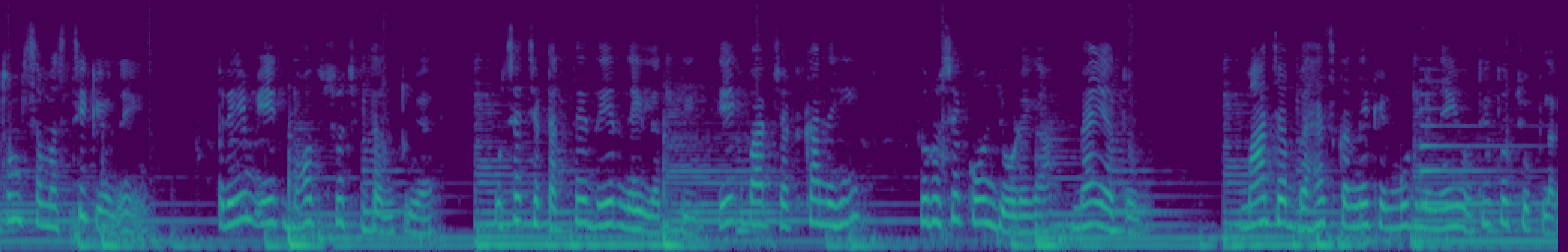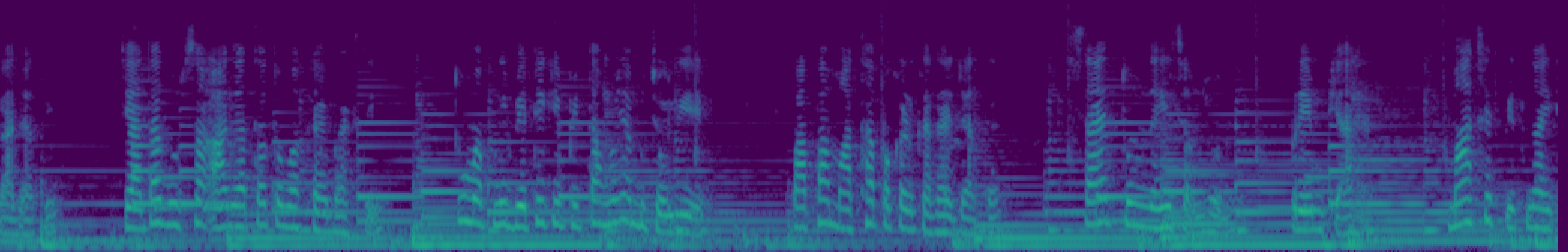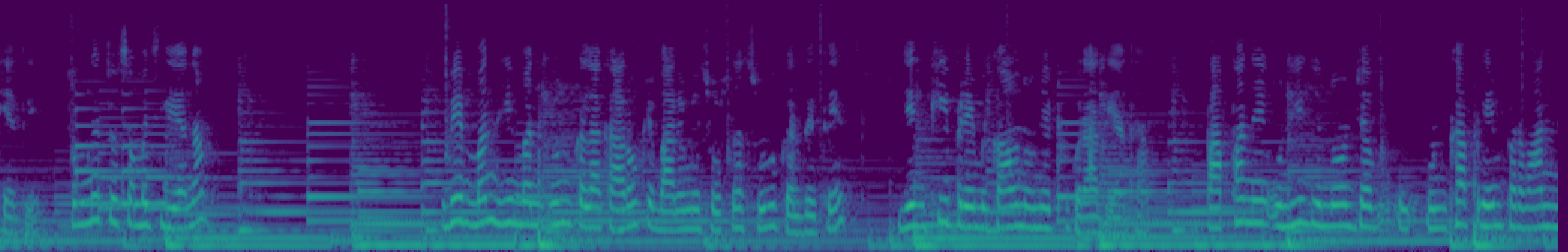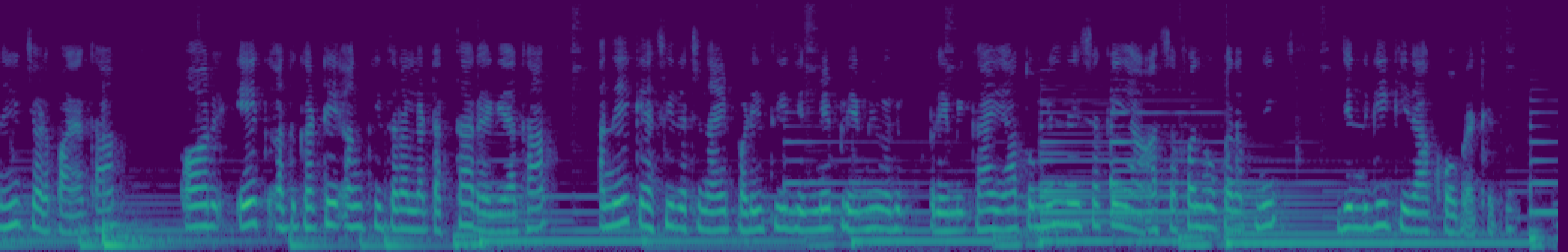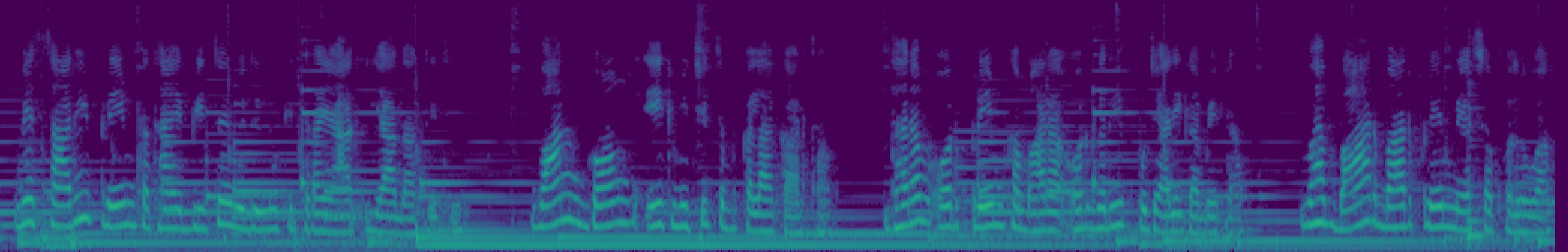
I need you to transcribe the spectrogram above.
तुम समझती क्यों नहीं? प्रेम एक बहुत सूक्ष्म तंतु है। उसे चटकते देर नहीं लगती। एक बार चटका नहीं फिर उसे कौन जोड़ेगा, मैं या तुम? माँ जब बहस करने के मूड में नहीं होती तो चुप लगा जाती। ज़्यादा गुस्सा आ जाता तो वह कह बैठती, तुम अपनी बेटी के पिता हो या बिचौलिए? पापा माथा पकड़ कर रह जाते, शायद तुम नहीं समझोगे, प्रेम क्या है? माँ सिर्फ़ इतना ही कहती, तुमने तो समझ लिया ना? वे मन ही मन उन कलाकारों के बारे में सोचना शुरू कर देते, जिनकी प्रेमिकाओं ने उन्हें ठुकरा दिया था। पापा ने उन्हीं दिनों जब उनका प्रेम परवान नहीं चढ़ पाया था और एक अधकटे अंग की तरह लटकता रह गया था, अनेक ऐसी रचनाएँ पड़ी थी जिनमें प्रेमी और प्रेमिकाएँ या तो मिल नहीं सके या असफल होकर अपनी ज़िंदगी की राह खो बैठे थे। वे सारी प्रेम कथाएँ बीते हुए दिनों की तरह याद याद आती थी। वान गोंग एक विचित्र कलाकार था। धर्म और प्रेम का मारा और गरीब पुजारी का बेटा। वह बार बार प्रेम में असफल हुआ।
